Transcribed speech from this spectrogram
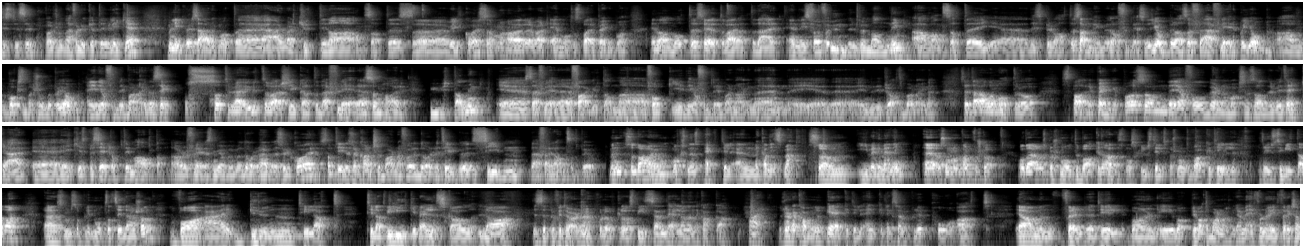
pensjon er for lukrativ eller ikke. Men likevel så er det på en måte er det vært kutt i da ansattes vilkår, som har vært en måte å spare penger på. En annen måte ser ut til å være at det er en viss form for underbemanning av ansatte i øh, disse private sammenlignet med det offentlige. Så det jobber altså det er flere på jobb av voksenpersoner på jobb i de offentlige barnehagene. Det ser også, tror jeg, ut til å være slik at det er flere som har utdanning. eh, Så det er flere fagutdanna folk i de offentlige barnehagene enn i, de, i de private barnehagene. Så dette er alle måter å spare penger på som det iallfall Bjørnar Moxnes og andre vil tenke er eh, ikke spesielt optimalt. Da. da har du flere som jobber med dårligere arbeidsvilkår, samtidig så kanskje barna får et dårligere tilbud siden det er færre ansatte på jobb. Men Så da har jo Moxnes pekt til en mekanisme som gir veldig mening, eh, og som man kan forstå. Og det er jo spørsmål tilbake da, Hvis man skulle stilt spørsmål tilbake til, til Civita, da, eh, som står på litt motsatt side her, sånn, hva er grunnen til at, til at vi likevel skal la disse profitørene får lov til å spise en del av denne kaka her? Er klart, Da kan man jo peke til enkelteksempler på at ja, men foreldre til barn i private barnehager er mer fornøyd, f.eks.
